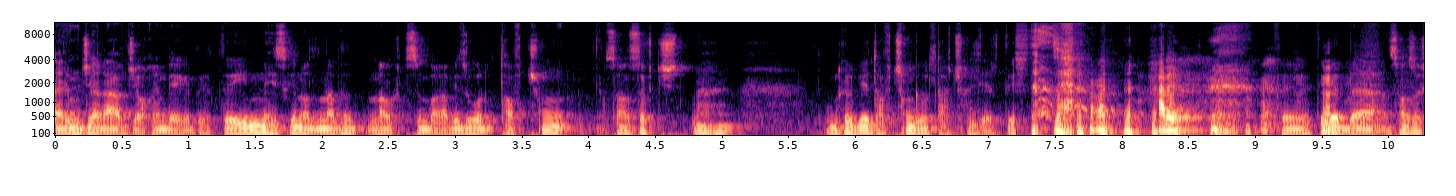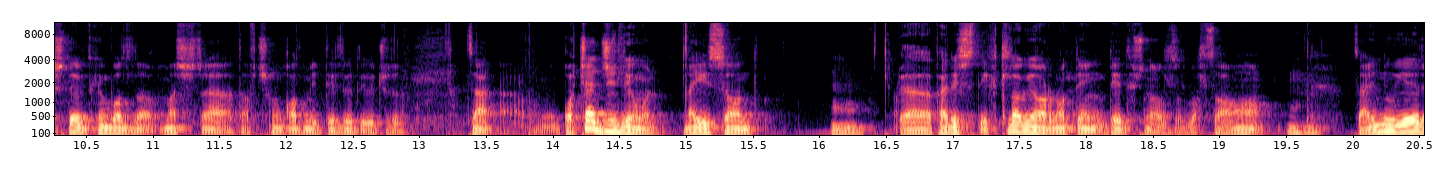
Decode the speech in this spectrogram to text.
баримжаагаа авч явах юм бэ гэдэг. Тэгээ энэ хэсэг нь бол надад ногдсон байгаа. Би зүгээр товчхон сонсогч Үнэхээр би товчхон гэвэл товчхон л ярьдаг шүү дээ. Харъя. Тэгээд сонсогчтой хэвдэх юм бол маш товчхон гол мэдээлэлүүд гэж байна. За 30 жилийн өмнө 89 онд Парист технологийн орнуудын дээд түвшний уулзалт болсон. За энэ үеэр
